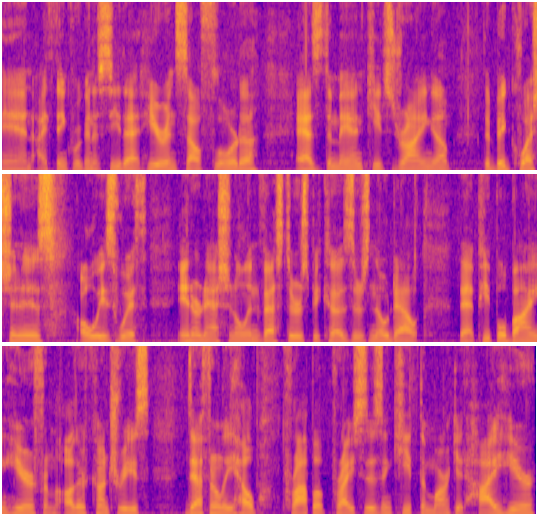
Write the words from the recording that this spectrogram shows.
And I think we're going to see that here in South Florida as demand keeps drying up. The big question is always with international investors because there's no doubt that people buying here from other countries definitely help prop up prices and keep the market high here.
